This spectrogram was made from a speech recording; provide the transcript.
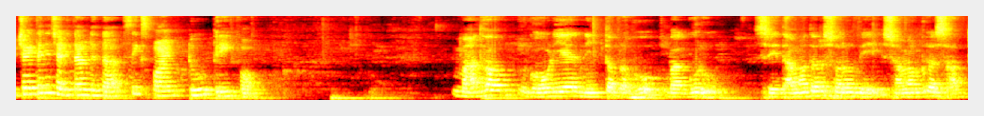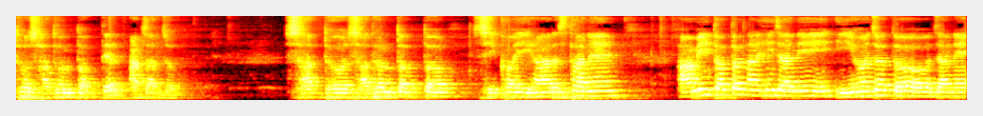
Sri Chaitanya Charitamrita 6.234 Madhav গৌড়িয়ের নিত্য প্রভু বা গুরু শ্রী দামোদর স্বরূপী সমগ্র সাধ্য সাধন তত্ত্বের আচার্য। সাধ্য সাধন তত্ত্ব শিখ ইহার স্থানে, আমি তত নাহি জানি, ইহ যত জানে।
